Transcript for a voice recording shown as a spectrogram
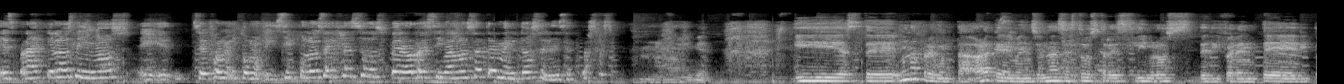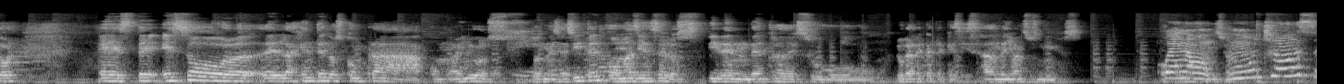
es para que los niños eh, se formen como discípulos de Jesús, pero reciban los sacramentos en ese proceso. Muy bien. Y este, una pregunta, ahora que mencionas estos tres libros de diferente editor, Este, ¿eso eh, la gente los compra como ellos los necesiten o más bien se los piden dentro de su lugar de catequesis, a donde llevan sus niños? ¿O Bueno, muchos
